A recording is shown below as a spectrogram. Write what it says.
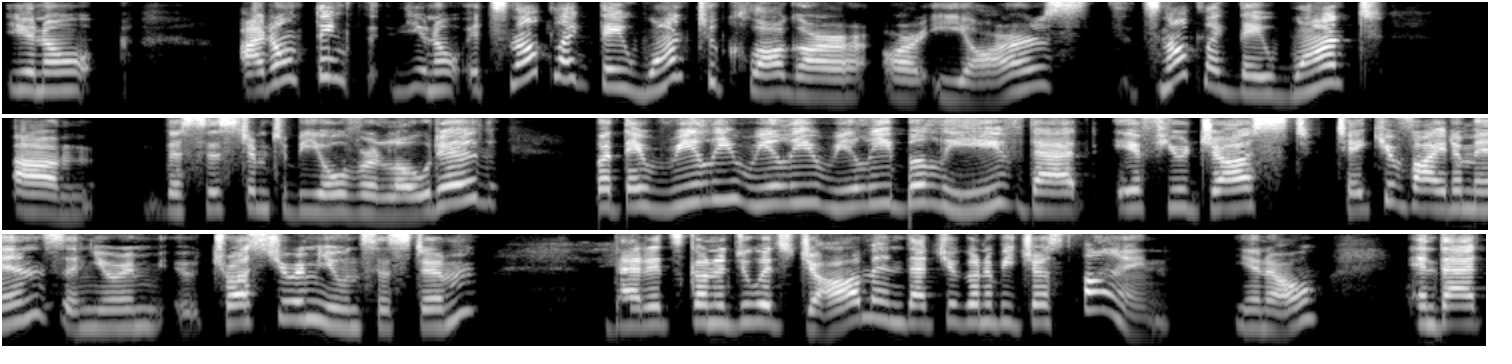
you know, I don't think you know. It's not like they want to clog our our ERs. It's not like they want um, the system to be overloaded but they really really really believe that if you just take your vitamins and you trust your immune system that it's going to do its job and that you're going to be just fine you know and that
